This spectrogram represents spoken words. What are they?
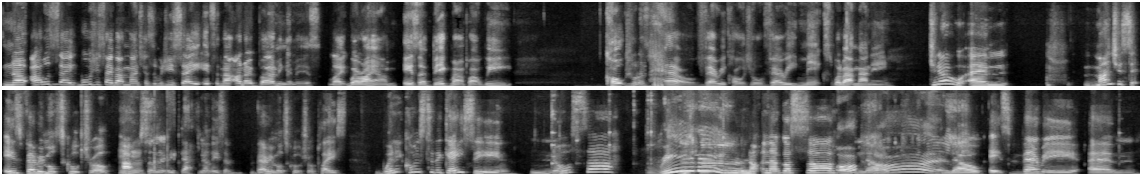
No, I would say. What would you say about Manchester? Would you say it's a mount? I know Birmingham is like where I am. It's a big mount part. We cultural as hell. Very cultural. Very mixed. What about Manny? Do you know? Um, Manchester is very multicultural. Mhm. Absolutely, definitely, it's a very multicultural place. When it comes to the gay scene, no sir, Really? Mm, not an Augusta. Oh no, God. no, it's very um.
